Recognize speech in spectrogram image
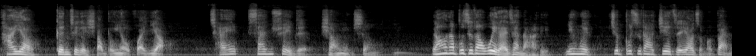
她要跟这个小朋友换药，才三岁的小女生，然后她不知道未来在哪里，因为就不知道接着要怎么办。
